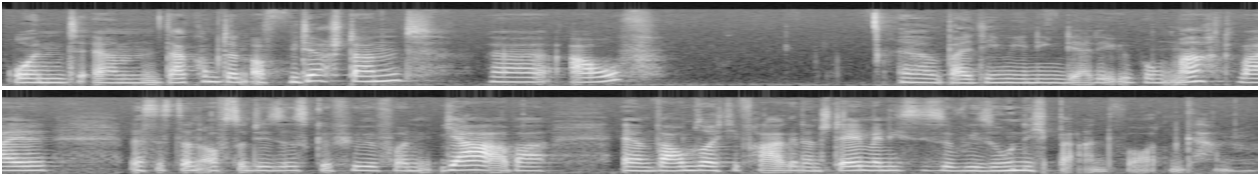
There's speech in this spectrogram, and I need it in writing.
Und ähm, da kommt dann oft Widerstand äh, auf äh, bei demjenigen, der die Übung macht, weil das ist dann oft so dieses Gefühl von, ja, aber äh, warum soll ich die Frage dann stellen, wenn ich sie sowieso nicht beantworten kann?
